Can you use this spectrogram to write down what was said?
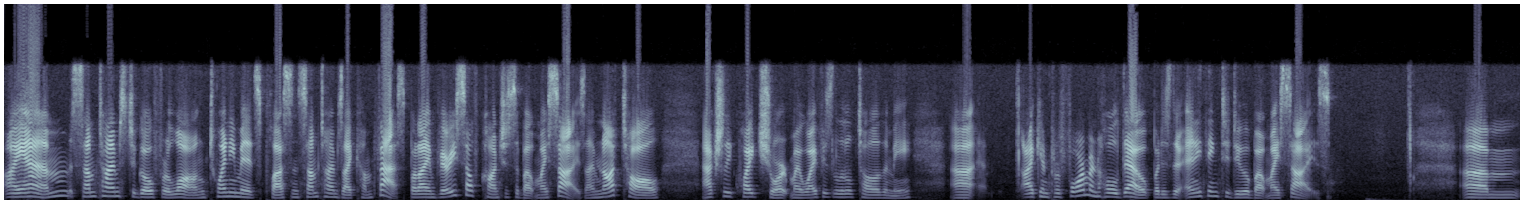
I am sometimes to go for long, 20 minutes plus, and sometimes I come fast, but I am very self conscious about my size. I'm not tall, actually quite short. My wife is a little taller than me. Uh, I can perform and hold out, but is there anything to do about my size? Um,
